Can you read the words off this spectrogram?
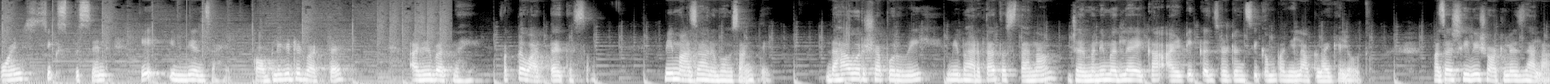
point six percent हे इंडियन्स आहेत. कॉम्प्लिकेटेड वाटतंय? अजिबात नाही. फक्त वाटतंय तसं. मी माझा अनुभव सांगते. दहा वर्षापूर्वी मी भारतात असताना जर्मनीमधल्या एका आय टी कन्सल्टन्सी कंपनीला अप्लाय केलं होतं. माझा सी व्ही शॉर्टलिस्ट झाला.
